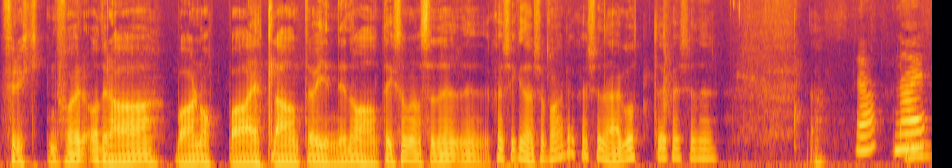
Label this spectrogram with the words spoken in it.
frykten for å dra barn opp av et eller annet og inn i noe annet, liksom. Altså det, det, kanskje ikke det er så farlig. Kanskje det er godt. Kanskje det Ja, nei. Mm.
